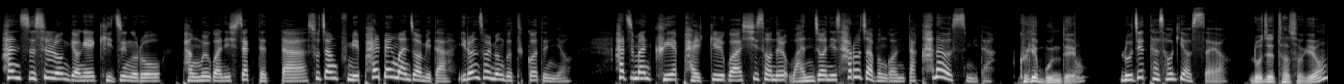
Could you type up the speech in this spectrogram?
한스 슬론경의 기증으로 박물관이 시작됐다. 소장품이 800만 점이다. 이런 설명도 듣거든요. 하지만 그의 발길과 시선을 완전히 사로잡은 건 딱 하나였습니다. 그게 뭔데요? 로제타 석이었어요. 로제타석이요?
